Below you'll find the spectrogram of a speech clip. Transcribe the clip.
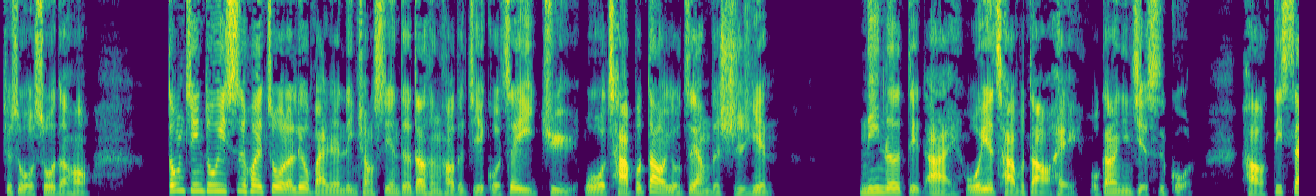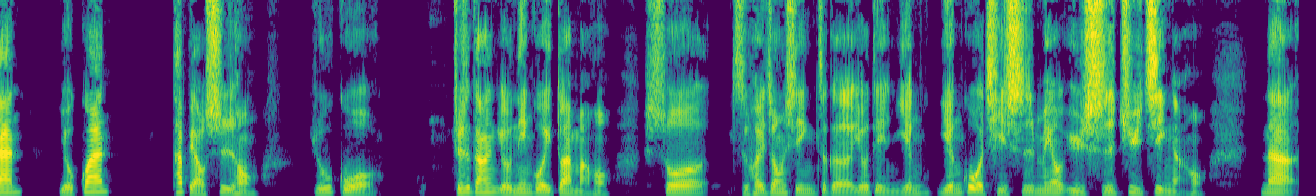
就是我说的哈，东京都医师会做了六百人临床试验，得到很好的结果。这一句我查不到有这样的实验，Neither did I，我也查不到。嘿，我刚刚已经解释过了。好，第三，有关他表示吼，如果就是刚刚有念过一段嘛，吼。说指挥中心这个有点言言过其实，没有与时俱进啊！吼，那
